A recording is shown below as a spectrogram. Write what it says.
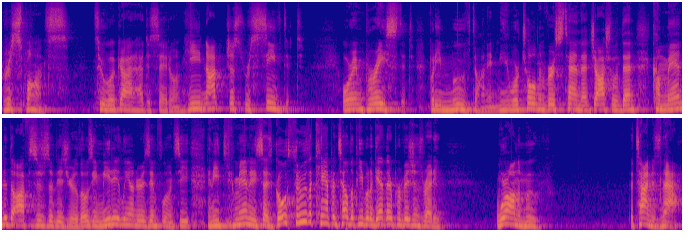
response to what God had to say to him. He not just received it or embraced it, but he moved on it. And we're told in verse 10 that Joshua then commanded the officers of Israel, those immediately under his influence, he, and he commanded, he says, Go through the camp and tell the people to get their provisions ready. We're on the move. The time is now.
